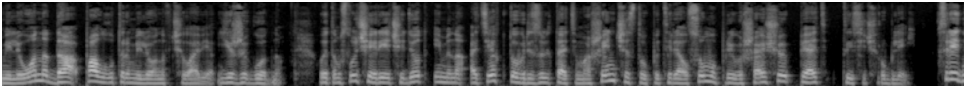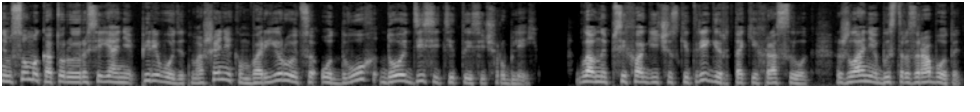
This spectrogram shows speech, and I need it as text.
миллиона до полутора миллионов человек ежегодно. В этом случае речь идет именно о тех, кто в результате мошенничества потерял сумму, превышающую 5 тысяч рублей. В среднем сумма, которую россияне переводят мошенникам, варьируется от 2 до 10 тысяч рублей. Главный психологический триггер таких рассылок – желание быстро заработать.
